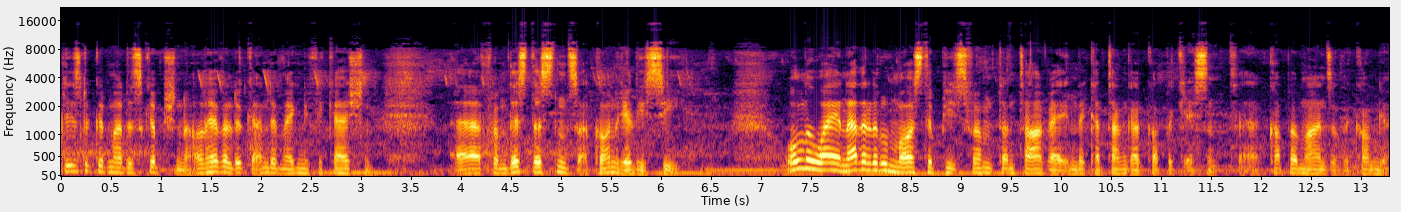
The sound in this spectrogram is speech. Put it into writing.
Please look at my description. I'll have a look under magnification. Uh, from this distance, I can't really see. All the way, another little masterpiece from Tantara in the Katanga Copper Crescent, uh, copper mines of the Congo.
